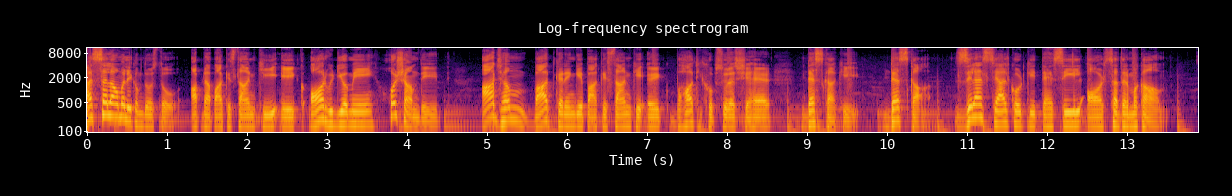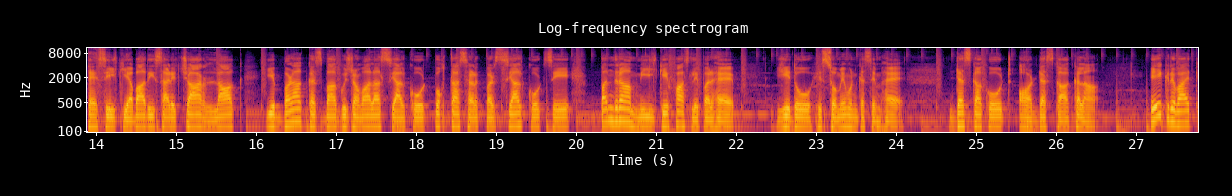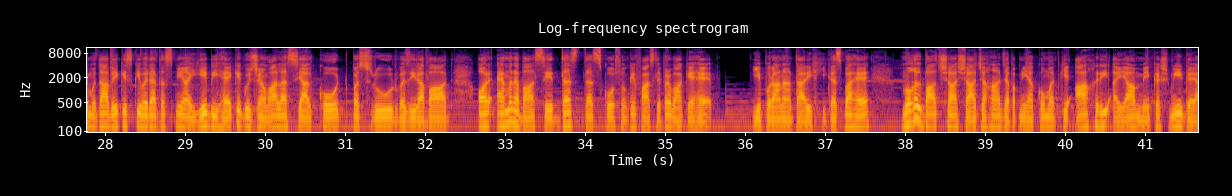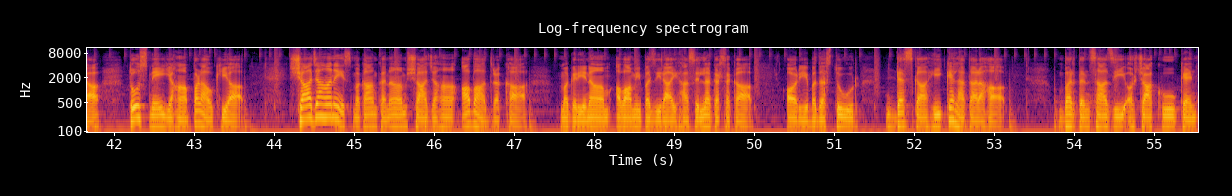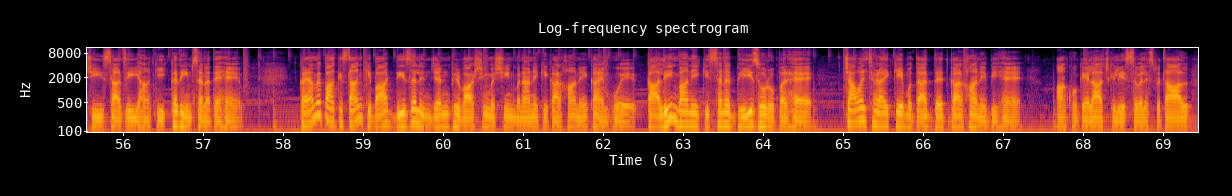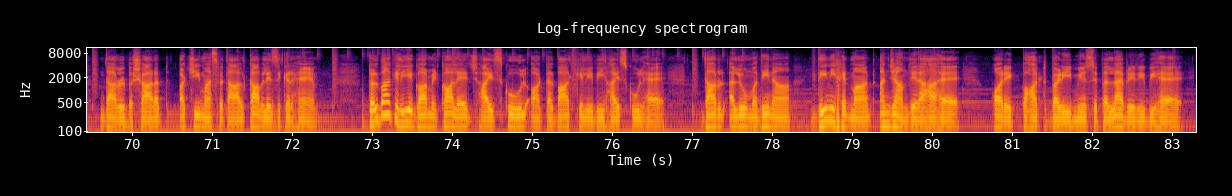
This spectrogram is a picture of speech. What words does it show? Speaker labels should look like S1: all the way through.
S1: अस्सलाम वालेकुम दोस्तों, अपना पाकिस्तान की एक और वीडियो में खुश आमदीद। आज हम बात करेंगे पाकिस्तान के एक बहुत ही खूबसूरत शहर, डस्का की। डस्का, जिला सियालकोट की तहसील और सदर मकाम। तहसील की आबादी साढ़े चार लाख, ये बड़ा कस्बा गुजरावाला सियालकोट पुख्ता सड़क पर सियालकोट से पंद्रह मील के फासले पर है। ये दो हिस्सों में मुनकसिम है। डस्का कोट और डस्का कलां। एक रिवायत के मुताबिक इसकी वजह तस्मिया ये भी है कि गुजरावाला, सियालकोट, पसरूर, वजीराबाद और अहमदाबाद से 10-10 कोसों के फासले पर वाक़ है। ये पुराना तारीखी कस्बा है। मुगल बादशाह शाहजहां जब अपनी हुकूमत के आखिरी अयाम में कश्मीर गया तो उसने यहाँ पड़ाव किया। शाहजहां ने इस मकाम का नाम शाहजहां आबाद रखा, मगर ये नाम अवामी पजीराई हासिल न कर सका और ये बदस्तूर डस्का ही कहलाता रहा। बर्तन साजी और चाकू, कैंची साजी यहाँ की कदीम सनतें हैं। कयाम पाकिस्तान के बाद डीजल इंजन, फिर वॉशिंग मशीन बनाने के कारखाने कायम हुए। कालीन बानी की सनत भी जोरों पर है। चावल छड़ाई के मुतद कारखाने भी हैं। आँखों के इलाज के लिए सिविल अस्पताल, दारुल बशारत और चीमा अस्पताल काबिल ज़िक्र हैं। तलबा के लिए गवर्नमेंट कॉलेज, हाई स्कूल और तलबात के लिए भी हाई स्कूल है। दारुल अलूम मदीना दीनी खिदमत अंजाम दे रहा है और एक बहुत बड़ी म्यूनसिपल लाइब्रेरी भी है।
